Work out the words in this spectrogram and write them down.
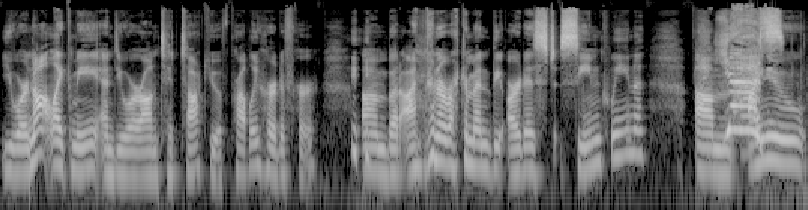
you are not like me and you are on TikTok, you have probably heard of her. Um, but I'm going to recommend the artist Scene Queen. Um, I knew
